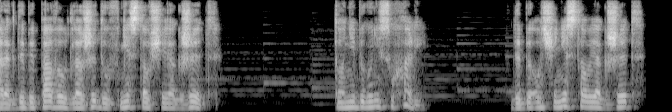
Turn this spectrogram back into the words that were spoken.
ale gdyby Paweł dla Żydów nie stał się jak Żyd, to oni by go nie słuchali. Gdyby on się nie stał jak Żyd,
